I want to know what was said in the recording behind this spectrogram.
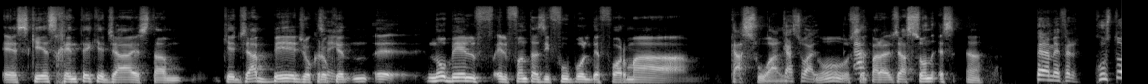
es que es gente que ya está, que ya ve, yo creo que eh, no ve el, fantasy fútbol de forma casual. Casual. ¿no? O sea, ah. para, ya son... Ah. Espérame, Fer, justo,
